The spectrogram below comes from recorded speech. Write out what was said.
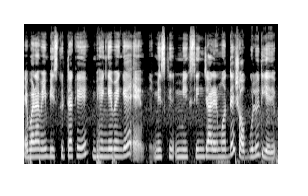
এবার আমি বিস্কুটটাকে ভেঙে ভেঙে মিক্সিং জারের মধ্যে সবগুলো দিয়ে দেব।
